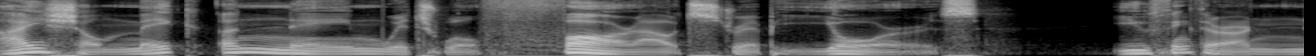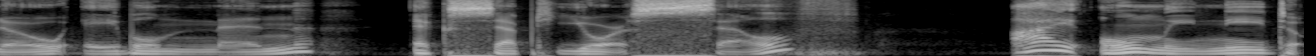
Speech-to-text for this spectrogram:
I shall make a name which will far outstrip yours. You think there are no able men except yourself? I only need to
